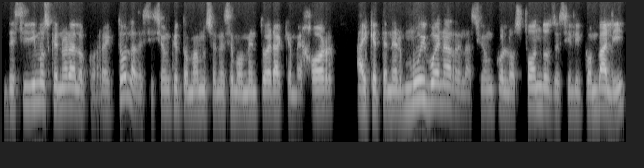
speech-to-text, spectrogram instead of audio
decidimos que no era lo correcto. La decisión que tomamos en ese momento era que mejor hay que tener muy buena relación con los fondos de Silicon Valley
